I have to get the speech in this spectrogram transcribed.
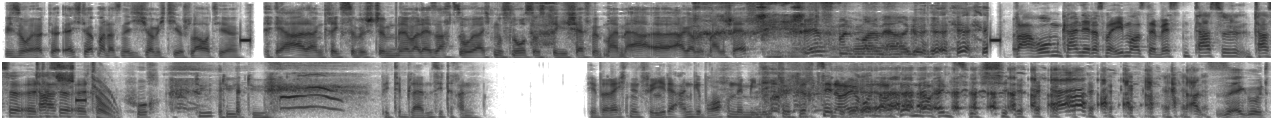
Wieso? Hört, echt hört man das nicht? Ich höre mich tierisch laut hier. Ja, dann kriegst du bestimmt, ne, weil er sagt so, ja, ich muss los, sonst kriege ich Chef mit meinem Är äh, Ärger mit meinem Chef. Chef mit meinem Ärger. Warum kann der das mal eben aus der Westentasse Tasse, äh, Tasche, äh, Huch. dü, dü, dü. Bitte bleiben Sie dran. Wir berechnen für jede angebrochene Minute 14,99 Euro. Das ist sehr gut.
